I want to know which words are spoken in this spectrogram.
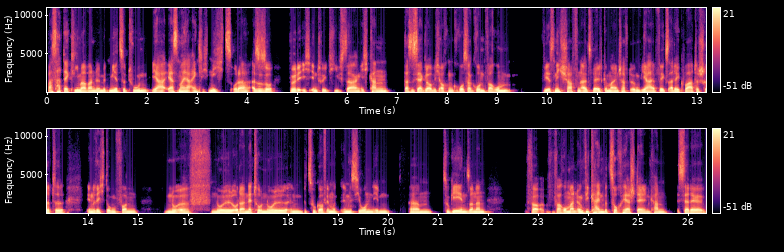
was hat der Klimawandel mit mir zu tun? Ja, erstmal ja eigentlich nichts, oder? Also so würde ich intuitiv sagen. Ich kann, das ist ja, glaube ich, auch ein großer Grund, warum wir es nicht schaffen, als Weltgemeinschaft irgendwie halbwegs adäquate Schritte in Richtung von äh, Null oder Netto Null in Bezug auf Emissionen eben ähm, zu gehen, sondern warum man irgendwie keinen Bezug herstellen kann, ist ja der,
